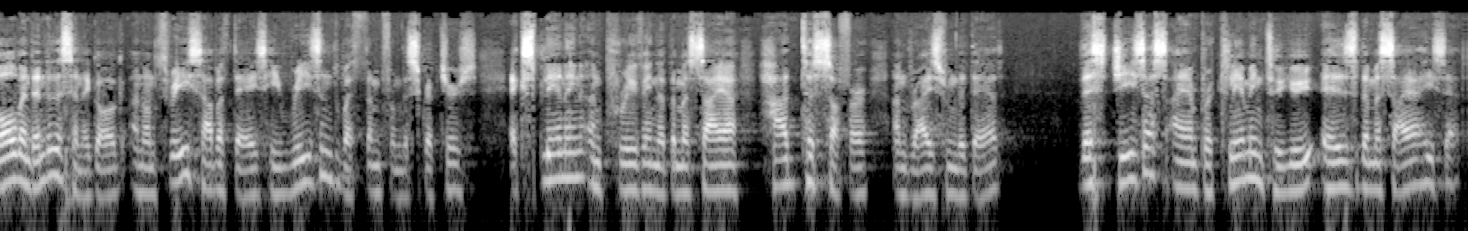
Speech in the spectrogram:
Paul went into the synagogue, and on three Sabbath days he reasoned with them from the scriptures, explaining and proving that the Messiah had to suffer and rise from the dead this Jesus I am proclaiming to you is the Messiah, he said.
